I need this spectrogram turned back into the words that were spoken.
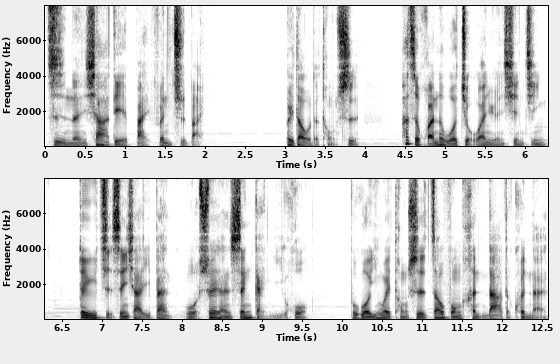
只能下跌百分之百。”回到我的同事，他只还了我九万元现金。对于只剩下一半，我虽然深感疑惑，不过因为同事遭逢很大的困难。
